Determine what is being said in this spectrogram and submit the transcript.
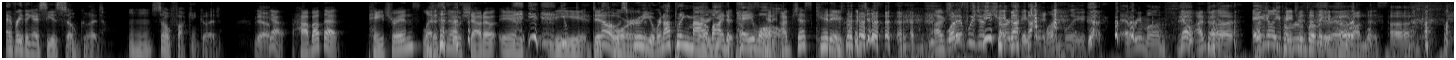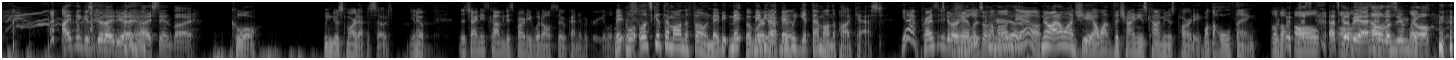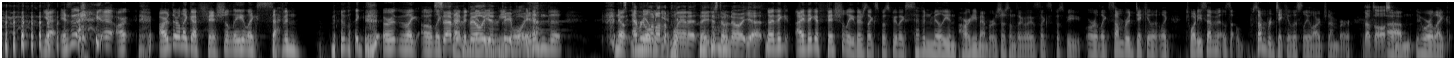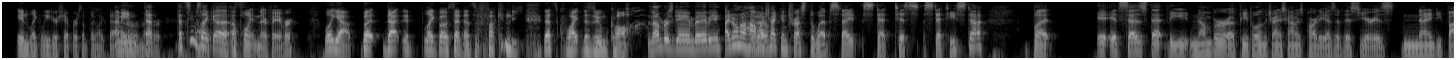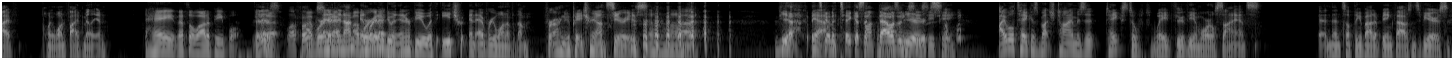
everything I see is so good, hmm so fucking good. yeah. Yeah. How about that? Patrons, let us know. Shout out in the You- Discord. No, screw you. We're not putting where Mao behind a can- I'm just kidding. paywall. I'm just kidding. I'm just, I'm What just if we just charge people monthly every month? No, I'm just. Uh, I'm 80 telling keep patrons that they can your vote on this. Uh, I think it's a good idea, and I stand by. Cool. We can do a smart episode. You know, the Chinese Communist Party would also kind of agree a little. Maybe, bit. well, let's get them on the phone. Maybe, may, But maybe that, maybe gonna- we get them on the podcast. Yeah, President get our Xi, handlers on come here, on yeah. down. No, I don't want Xi. I want the Chinese Communist Party. I want the whole thing. well, the, all That's gonna be a hell of a Zoom like, call. Yeah, isn't are aren't there like officially like seven, like or like oh like Seven seven billion million people, people, yeah. in the no it's Everyone on the planet, they just don't know it yet. No, I think I think officially there's like supposed to be like seven million party members or something. Like it's like supposed to be or like some ridiculous like twenty seven some ridiculously large number That's awesome. um who are like in like leadership or something like that. I don't mean, that that seems Uh, like a, a point in their favor. well, yeah, but that it, like Bo said, that's a fucking that's quite the Zoom call. Numbers game, baby. I don't know how You know? much I can trust the website Statis Statista, but it, it says that the number of people in the Chinese Communist Party as of this year is ninety five point one five million. hey, that's a lot of people. It Uh, is. A lot of Uh, folks. we're and, gonna- and I'm uh, we're we're gonna, gonna- do an interview with each and every one of them for our new Patreon series. Uh, yeah, it's yeah. gonna take us a Talk- thousand years. CCP. I will take as much time as it takes to wade through the immortal science, and then something about it being thousands of years.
